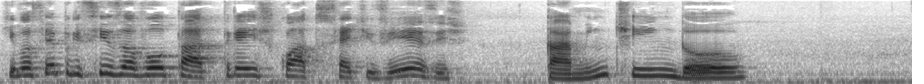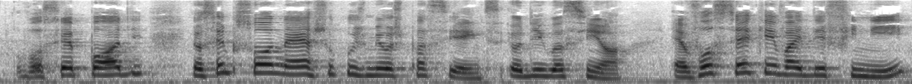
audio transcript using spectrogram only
que você precisa voltar 3, 4, 7 vezes, tá mentindo. Você pode. Eu sempre sou honesto com os meus pacientes. Eu digo assim, ó, é você quem vai definir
